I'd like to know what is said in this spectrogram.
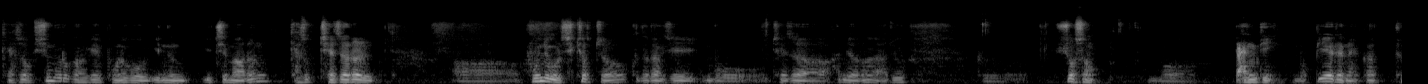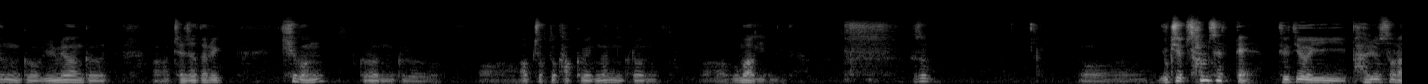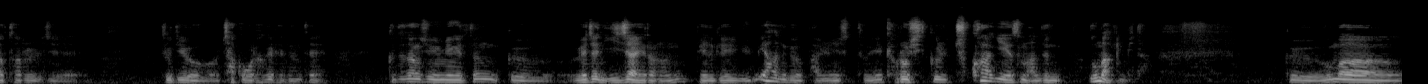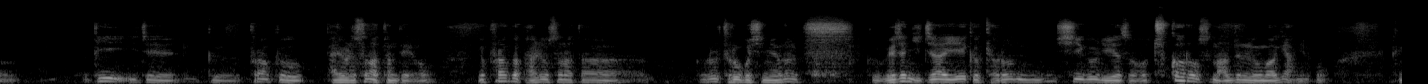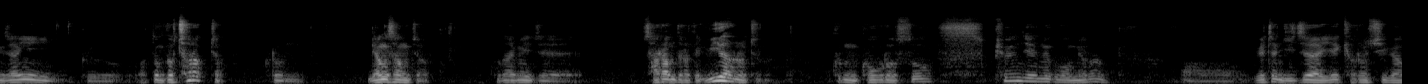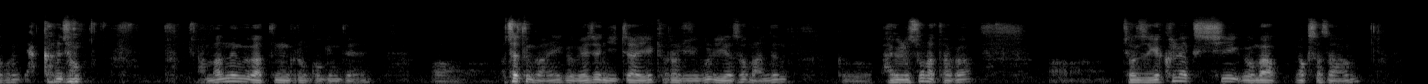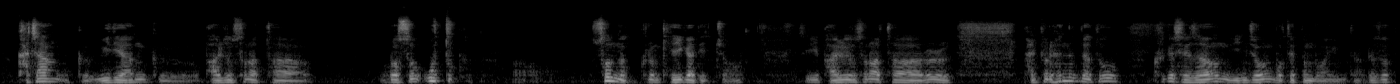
계속 시무룩하게 보내고 있는 있지만은 계속 제자를 어, 훈육을 시켰죠. 그때 당시 뭐 제자 하면은 아주 그 쇼송, 뭐 밴디, 뭐 피에르네 같은 그 유명한 그 어, 제자들을 키운 그런 그 어, 업적도 갖고 있는 그런 어, 음악입니다. 그래서 어, 63세 때 드디어 이 바이올린 소나타를 이제 드디어 작곡을 하게 됐는데 그때 당시 유명했던 그 외전 이자이라는 벨기에 유명한 그 바이올리니스트의 결혼식을 축하하기 위해서 만든 음악입니다. 그 음악이 이제 그 프랑크 바이올린 소나타인데요. 이 프랑크 바이올린 소나타 를 들어보시면은 그 외전 이자이의 그 결혼식을 위해서 축가로서 만드는 음악이 아니고 굉장히 그 어떤 그 철학적 그런 명상적 그 다음에 이제 사람들한테 위안을 주는 그런 곡으로서 표현되어 있는 거 보면은 어, 외전 이자의 결혼식하고는 약간은 좀 안 맞는 것 같은 그런 곡인데 어, 어쨌든 간에 그 외전 이자의 결혼식을 위해서 만든 그 바이올린 소나타가 어, 전 세계 클래식 음악 역사상 가장 그 위대한 그 바이올린 소나타로서 우뚝 어, 솟는 그런 계기가 됐죠. 이 바이올린 소나타를 발표를 했는데도 크게 세상은 인정을 못했던 모양입니다. 그래서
